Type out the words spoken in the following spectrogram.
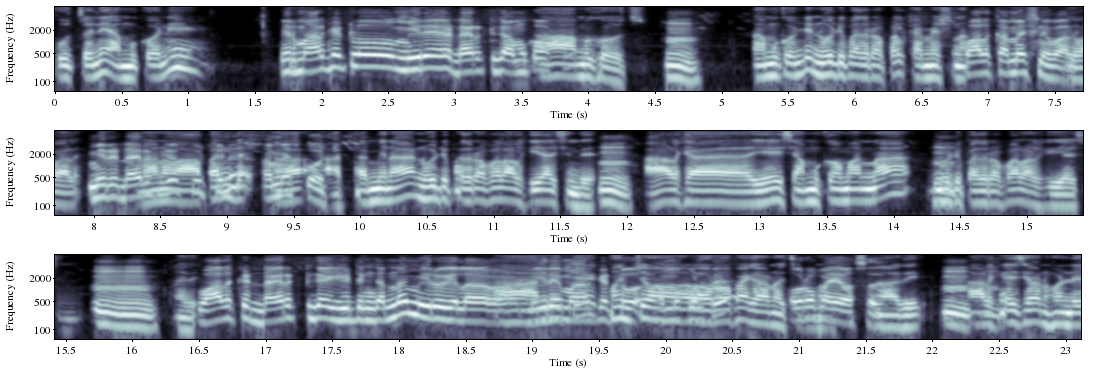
కూర్చొని అమ్ముకొని మీరు మార్కెట్లో మీరే డైరెక్ట్గా ఆ, అమ్ముకోవచ్చు. అమ్ముకుంటే నూట పది రూపాయలు కమిషన్ వాళ్ళ కమిషన్ ఇవ్వాలి. మీరు డైరెక్ట్ అమ్మినా నూట పది రూపాయలు వాళ్ళకి ఇవ్వాల్సిందే. వాళ్ళకి వేసి అమ్ముకోమన్నా నూట పది రూపాయలు వాళ్ళకి ఇవ్వాల్సిందే. వాళ్ళకి డైరెక్ట్గా ఈటింగ్ కన్నా మీరు ఇలా మీరే మార్కెట్ కొంచెం రూపాయి కానొచ్చు రూపాయి వస్తుంది. అది. వాళ్ళకి వేసామనుకోండి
